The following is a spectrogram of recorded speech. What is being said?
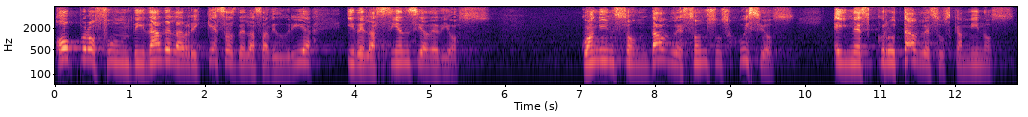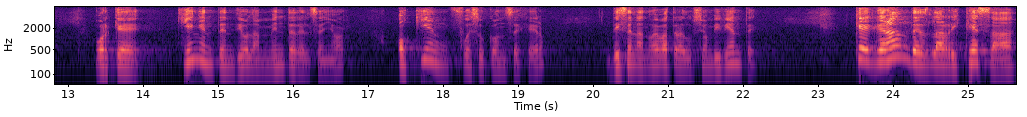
Oh profundidad de las riquezas de la sabiduría y de la ciencia de Dios. Cuán insondables son sus juicios e inescrutables sus caminos. Porque ¿quién entendió la mente del Señor? ¿O quién fue su consejero? dice en la nueva traducción viviente. Qué grande es la riqueza,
